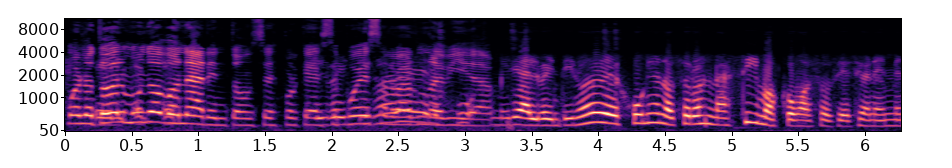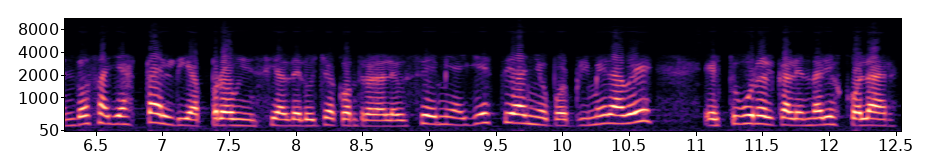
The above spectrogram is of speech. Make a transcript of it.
Bueno, todo El- el mundo a el- donar entonces, porque se puede 29 salvar una vida. Mira, el 29 de junio nosotros nacimos como asociación. En Mendoza ya está el Día Provincial de Lucha contra la Leucemia y este año por primera vez estuvo en el calendario escolar,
